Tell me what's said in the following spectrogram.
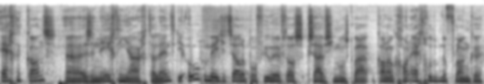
echt een kans. Eh is een 19-jarig talent die ook een beetje hetzelfde profiel heeft als Xavi Simons. Qua, kan ook gewoon echt goed op de flanken.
